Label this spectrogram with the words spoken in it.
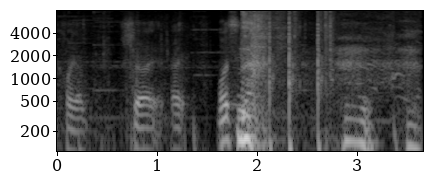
Incroyable. Je- ouais, ouais. Moi aussi.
